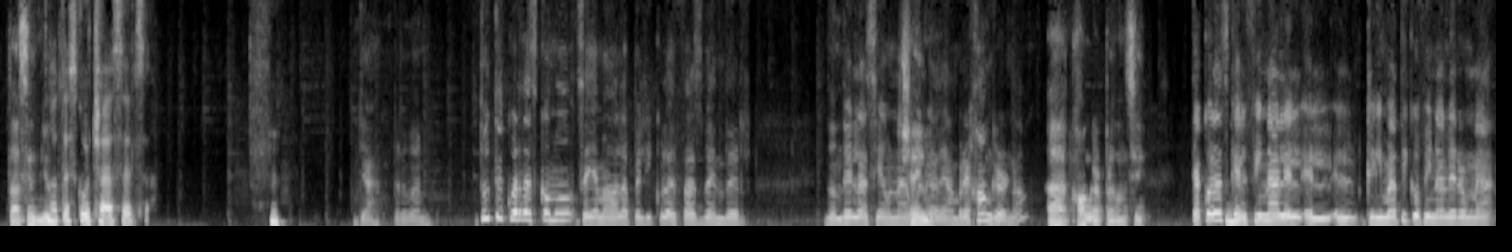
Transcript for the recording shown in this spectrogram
Estás en mute. No te escuchas, Elsa. Ya, perdón. ¿Tú te acuerdas cómo se llamaba la película de Fassbender donde él hacía una Shame. huelga de hambre? Hunger, ¿no? Ah, Hunger, perdón, sí. ¿Te acuerdas que el final, el, el- el climático final era una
